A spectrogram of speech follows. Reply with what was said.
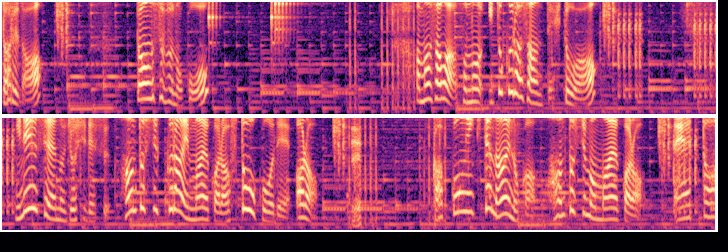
誰だ？ダンス部の子？天沢その糸倉さんって人は？2年生の女子です。半年くらい前から不登校であら。え？学校に来てないのか。半年も前から。えーっと。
